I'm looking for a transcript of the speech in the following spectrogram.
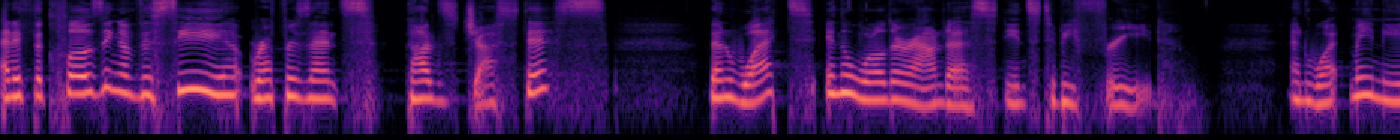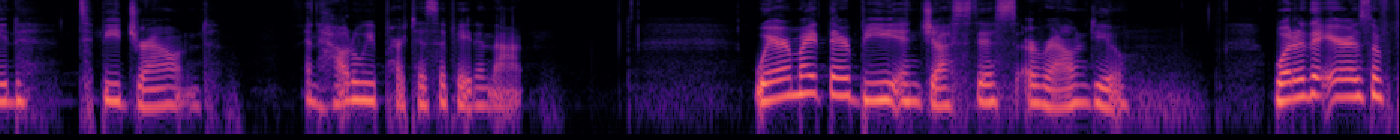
and if the closing of the sea represents God's justice, then what in the world around us needs to be freed? And what may need to be drowned? And how do we participate in that? Where might there be injustice around you? What are the areas of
